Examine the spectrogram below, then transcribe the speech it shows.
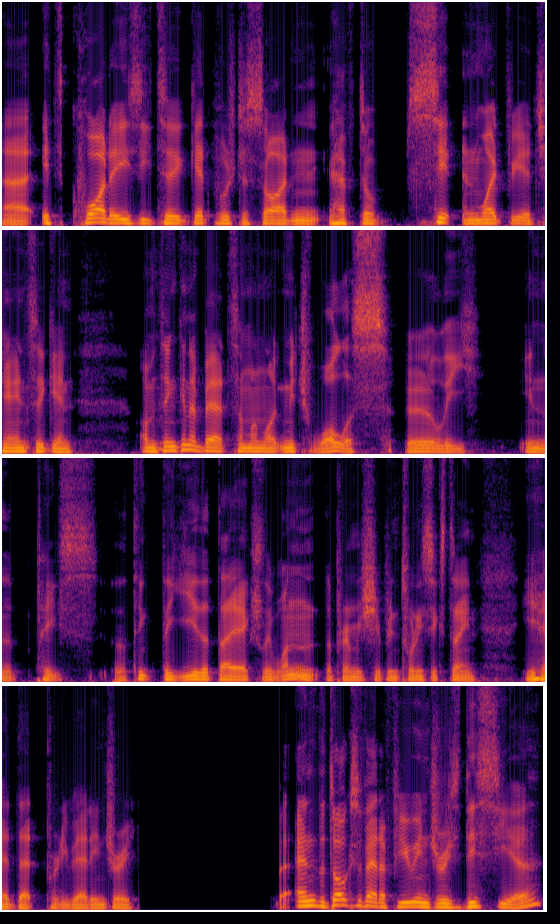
uh, it's quite easy to get pushed aside and have to sit and wait for your chance again. I'm thinking about someone like Mitch Wallis early in the piece. I think the year that they actually won the premiership in 2016, he had that pretty bad injury. And the Dogs have had a few injuries this year,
